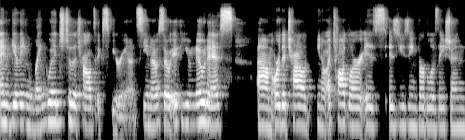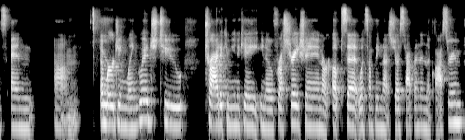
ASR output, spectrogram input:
and giving language to the child's experience you know so if you notice um, or the child you know a toddler is is using verbalizations and um, emerging language to try to communicate, you know, frustration or upset with something that's just happened in the classroom,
